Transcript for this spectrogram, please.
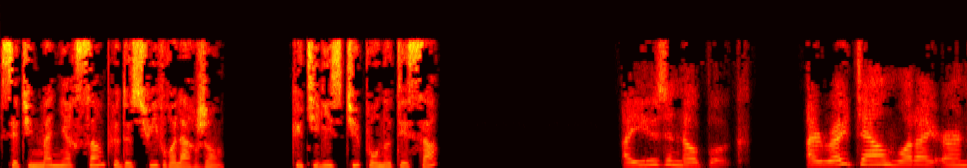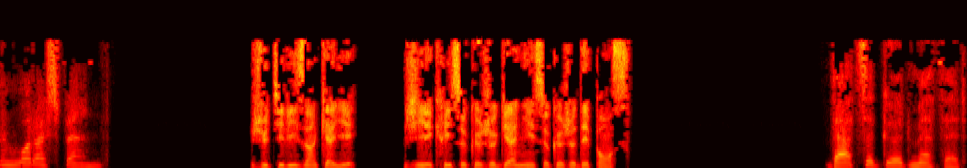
C'est une manière simple de suivre l'argent. Qu'utilises-tu pour noter ça? I use a notebook. I write down what I earn and what I spend. J'utilise un cahier. J'y écris ce que je gagne et ce que je dépense. That's a good method.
